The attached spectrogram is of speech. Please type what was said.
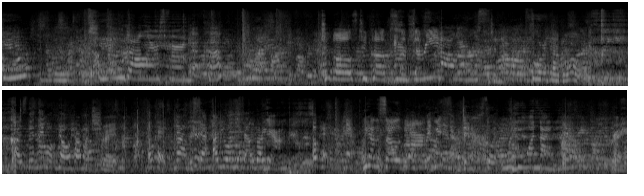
two two dollars for the cup Two bowls, two cups and of stuff. Three dollars To know. for the bowl. Cause then they won't know how much. Right. Okay. Now the are you on the salad bar? yet? Yeah. Okay. Now We had the salad bar with with dinner. so it would be one ninety. Right.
